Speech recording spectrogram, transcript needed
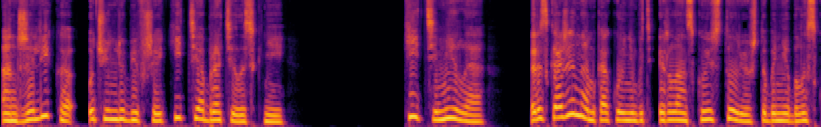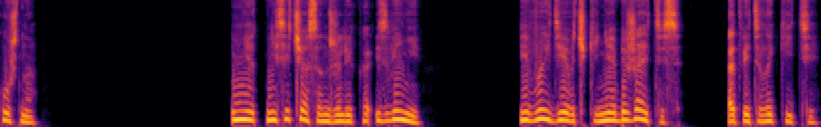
Анжелика, очень любившая Китти, обратилась к ней. Китти, милая, Расскажи нам какую-нибудь ирландскую историю, чтобы не было скучно». «Нет, не сейчас, Анжелика, извини. И вы, девочки, не обижайтесь», — ответила Китти.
